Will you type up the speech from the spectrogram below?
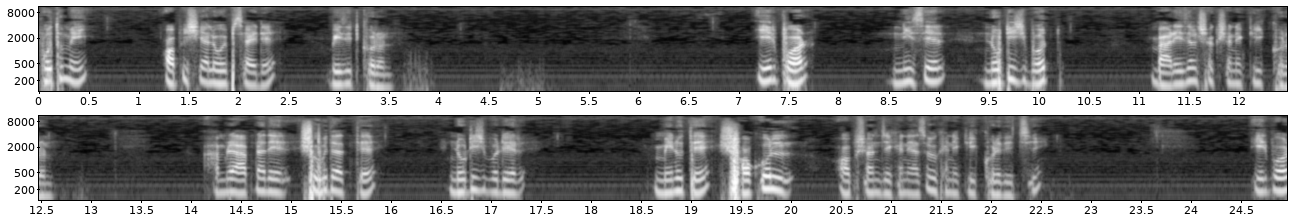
প্রথমেই অফিসিয়াল ওয়েবসাইটে ভিজিট করুন। এরপর নিচের নোটিশ বোর্ড বা রেজাল্ট সেকশনে ক্লিক করুন। আমরা আপনাদের সুবিধার্থে নোটিশ বোর্ডের মেনুতে সকল অপশান যেখানে আছে, ওখানে ক্লিক করে দিচ্ছি। এরপর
